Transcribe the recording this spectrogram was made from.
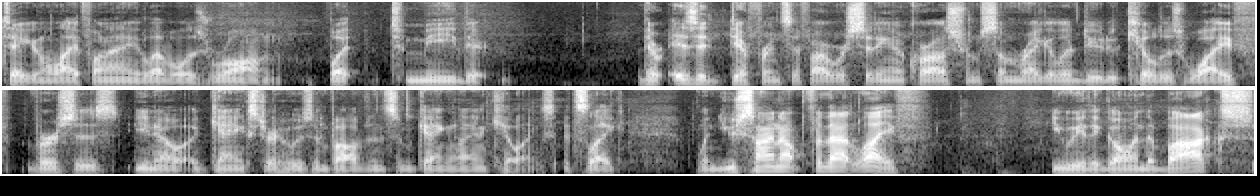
taken a life on any level is wrong. But to me there there is a difference if I were sitting across from some regular dude who killed his wife versus, you know, a gangster who was involved in some gangland killings. It's like when you sign up for that life, you either go in the box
